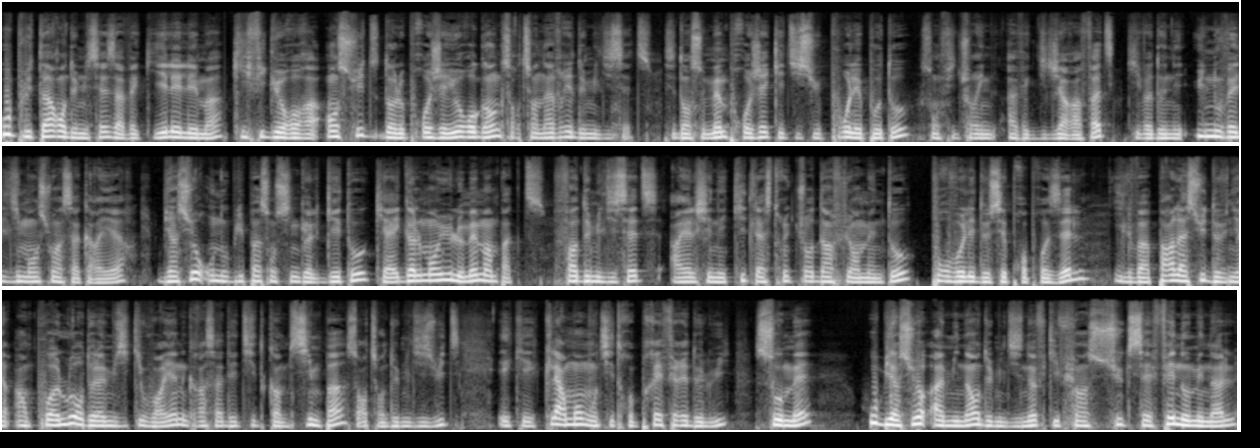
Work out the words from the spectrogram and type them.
ou plus tard en 2016 avec Yele Lema, qui figurera ensuite dans le projet Eurogang sorti en avril 2017. C'est dans ce même projet qu'est issu Pour les poteaux, son featuring avec DJ Rafat, qui va donner une nouvelle dimension à sa carrière. Bien sûr, on n'oublie pas son single Ghetto, qui a également eu le même impact. Fin 2017, Ariel Chenet quitte la structure d'Influenmento pour voler de ses propres ailes. Il va par la suite devenir un poids lourd de la musique ivoirienne grâce à des titres comme Simpa, sorti en 2018, et qui est clairement mon titre préféré de lui, Sommet, ou bien sûr Amina en 2019 qui fut un succès phénoménal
